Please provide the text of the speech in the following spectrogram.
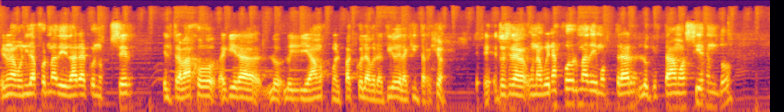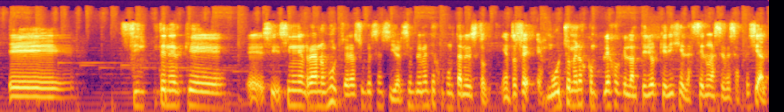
era una bonita forma de dar a conocer el trabajo, aquí era, lo, lo llevamos como el pack colaborativo de la quinta región. Eh, entonces era una buena forma de mostrar lo que estábamos haciendo eh, sin tener que, eh, sin, enredarnos mucho, era súper sencillo, era simplemente juntar el stock. Y entonces es mucho menos complejo que lo anterior que dije de hacer una cerveza especial,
